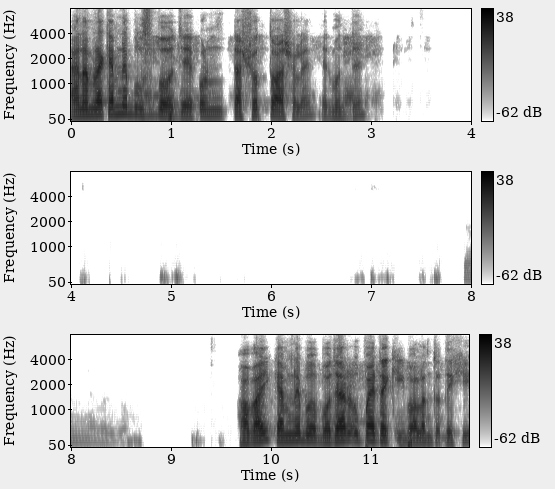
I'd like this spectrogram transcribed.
এখন আমরা কেমনে বুঝব যে কোনটা সত্য আসলে এর মধ্যে? কেমনে বলব? হ ভাই কেমনে বোঝার উপায়টা কি বলেন তো দেখি?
